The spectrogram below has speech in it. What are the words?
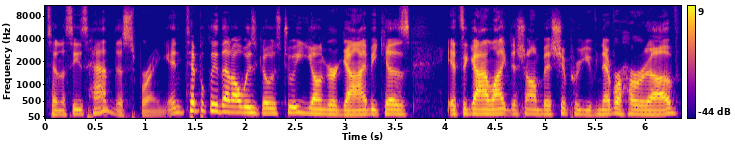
Tennessee's had this spring. And typically that always goes to a younger guy because it's a guy like DeSean Bishop who you've never heard of,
